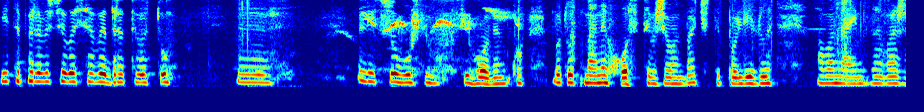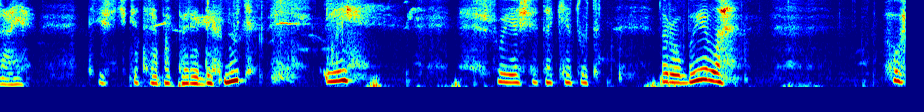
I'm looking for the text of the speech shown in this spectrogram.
І тепер лишилося видрати оту. Е, лісову фіговинку, бо тут в мене хости вже, вон, бачите, полізли, а вона їм заважає. Трішечки треба передихнути. І що я ще таке тут робила? Ой,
